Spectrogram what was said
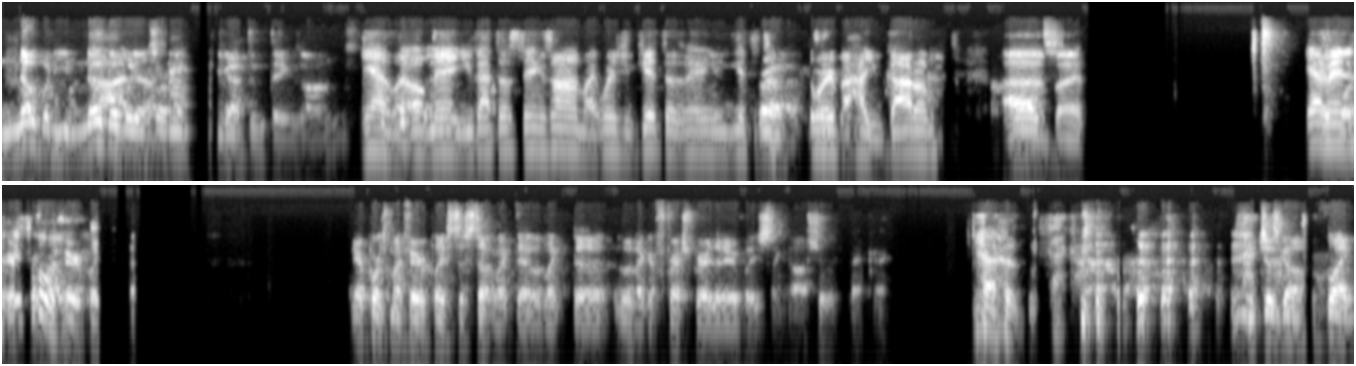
Nobody, you Oh my know, God, nobody else around you got them things on. Yeah, like oh man, you got those things on. Like where'd you get those? Man, you get to tell the story about how you got them. Uh, but Yeah, Airport- man, it's cool. My favorite place. Airport's my favorite place to stunt like that with like the with like a fresh pair that everybody's just like, oh shit, look Yeah, that guy. at that guy. just got off a flight.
